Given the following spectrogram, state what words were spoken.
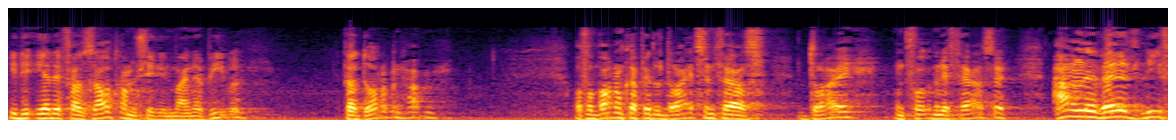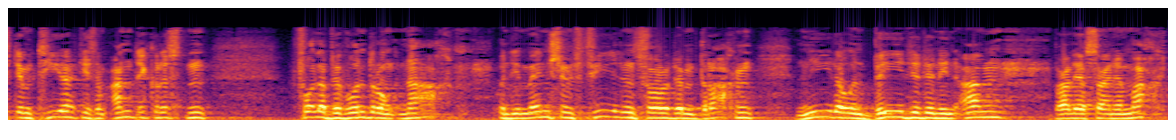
die die Erde versaut haben, steht in meiner Bibel, verdorben haben. Offenbarung Kapitel 13, Vers 3 und folgende Verse. Alle Welt lief dem Tier, diesem Antichristen, voller Bewunderung nach. Und die Menschen fielen vor dem Drachen nieder und beteten ihn an, weil er seine Macht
